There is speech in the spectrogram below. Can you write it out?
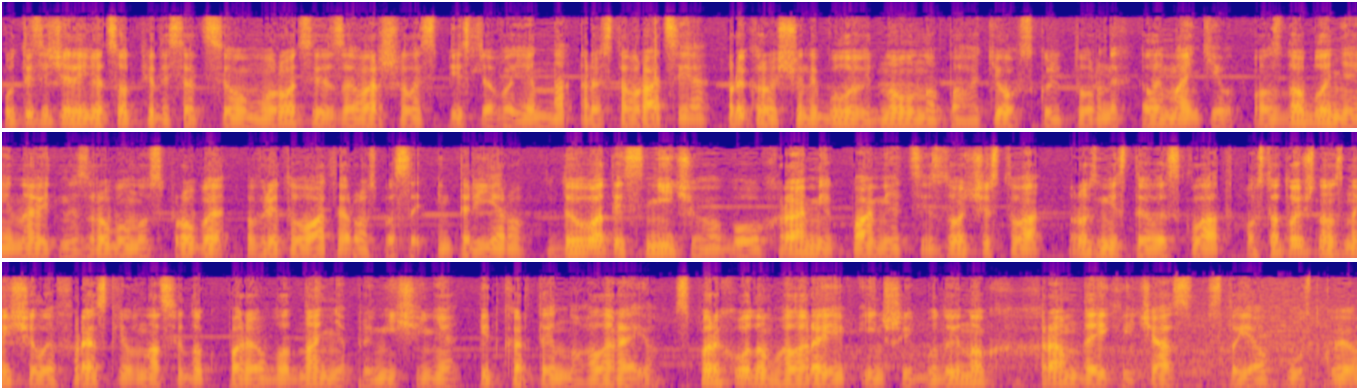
У 1957 році завершилась післявоєнна реставрація. Прикро, що не було відновлено багатьох скульптурних елементів, оздоблення і навіть не зроблено спроби врятувати розписи інтер'єру. Дивуватись нічого, бо у храмі пам'ятці зодчества розмістили склад. Остаточно знищили фрески внаслідок переобладнання приміщення під картинну галерею. З переходом галереї в інший будинок храм деякий час стояв пусткою.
